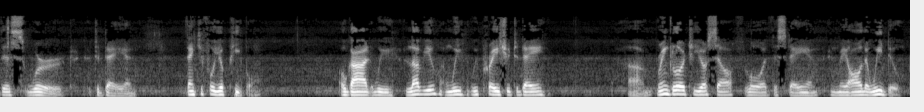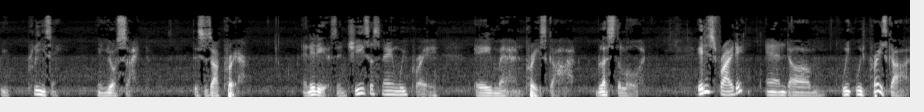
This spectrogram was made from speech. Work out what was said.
this word today. And thank you for your people. Oh, God, we love you and we, we praise you today. Uh, bring glory to yourself, Lord, this day, and, and may all that we do be pleasing in your sight. This is our prayer. And it is. In Jesus' name we pray. Amen. Praise God. Bless the Lord. It is Friday, and um, we, we praise God.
